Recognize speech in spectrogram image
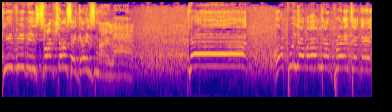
giving instructions against my life. Open your mouth and pray it again.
